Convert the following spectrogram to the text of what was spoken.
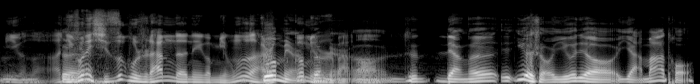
mix 啊，你说那喜字库是他们的那个名字还是歌名歌名是吧？啊，这两个乐手，一个叫亚麻头，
